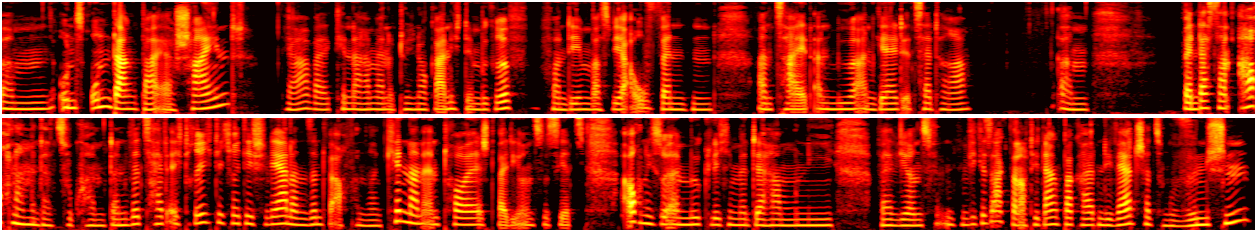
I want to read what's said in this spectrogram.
ähm, uns undankbar erscheint, ja, weil Kinder haben ja natürlich noch gar nicht den Begriff von dem, was wir aufwenden an Zeit, an Mühe, an Geld etc. Ähm, wenn das dann auch noch mit dazu kommt, dann wird's halt echt richtig, richtig schwer. Dann sind wir auch von unseren Kindern enttäuscht, weil die uns das jetzt auch nicht so ermöglichen mit der Harmonie, weil wir uns, wie gesagt, dann auch die Dankbarkeit und die Wertschätzung wünschen.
